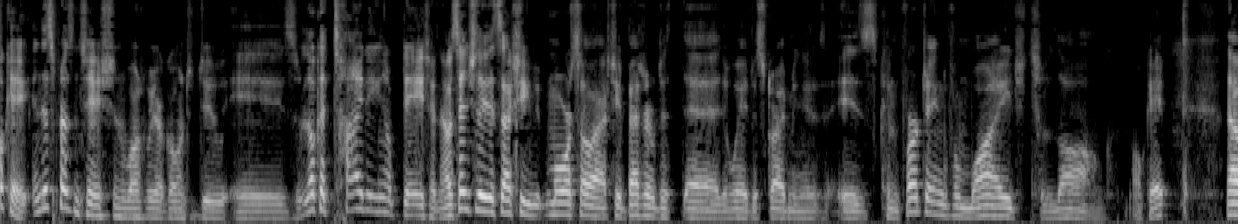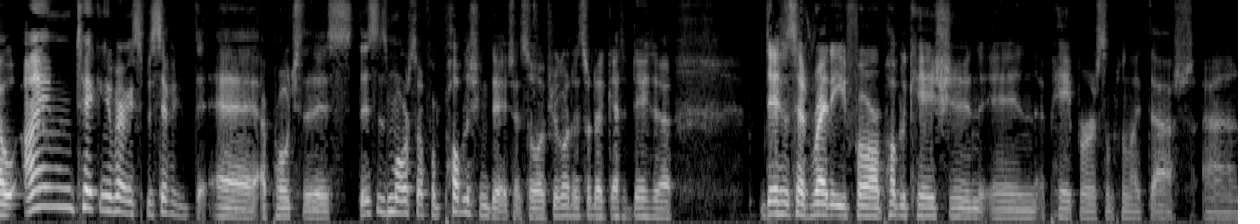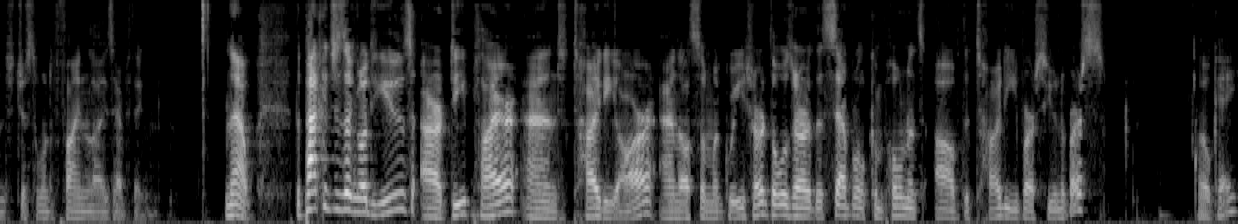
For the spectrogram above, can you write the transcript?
Okay, in this presentation, what we are going to do is look at tidying up data. Now, essentially, it's actually more so, actually, better uh, the way of describing it is, converting from wide to long. Okay, now I'm taking a very specific uh, approach to this. This is more so for publishing data. So, if you're going to sort of get a data data set ready for publication in a paper or something like that, and just want to finalize everything. Now, the packages I'm going to use are dplyr and tidyr and also magrittr. Those are the several components of the tidyverse universe. Okay.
